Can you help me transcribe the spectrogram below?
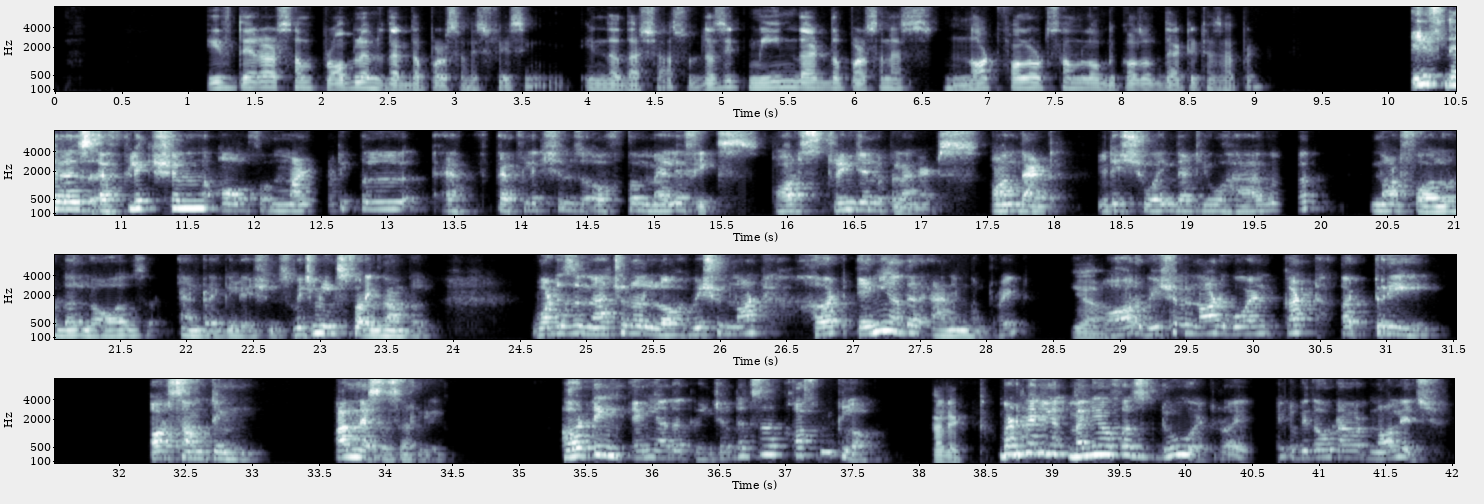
if there are some problems that the person is facing in the dasha, so does it mean that the person has not followed some law because of that it has happened? If there is affliction of multiple aff afflictions of malefics or stringent planets on that, it is showing that you have not followed the laws and regulations, which means, for example, what is the natural law? We should not hurt any other animal, right? Yeah. Or we should not go and cut a tree or something unnecessarily. Hurting any other creature, that's a cosmic law. Correct. But many, many of us do it, right? Without our knowledge.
